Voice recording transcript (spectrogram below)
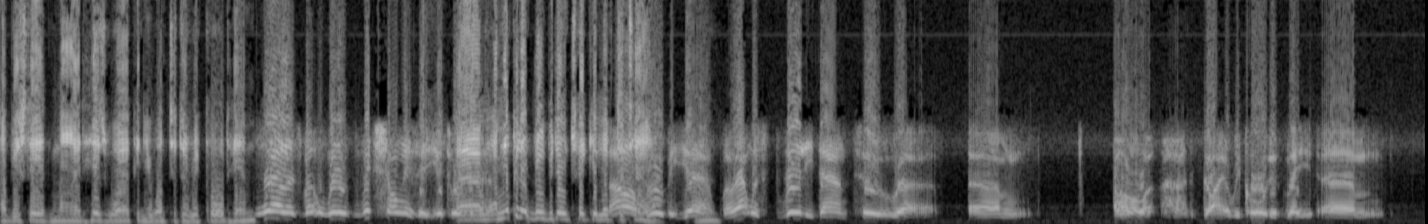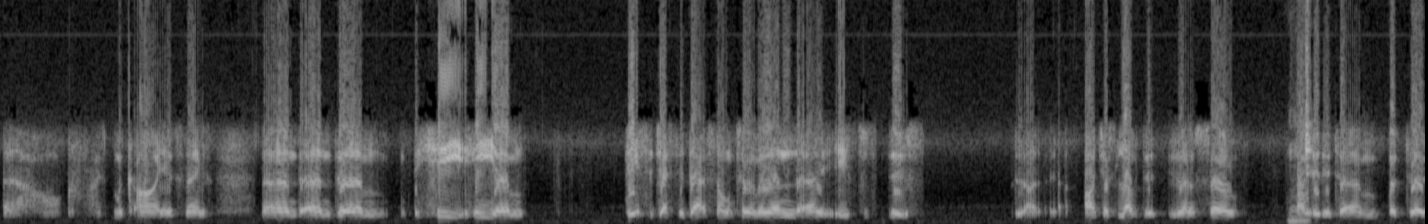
obviously admired his work and you wanted to record him? Well, well, which song is it you're talking Um. I'm looking at Ruby. Don't take your love to Oh, town. Ruby, yeah. Well, that was really down to uh, um, oh, uh, the guy who recorded me. Um, oh Christ, Mackay, his name is, and and um, he he um, he suggested that song to me, and uh, he was, I, I just loved it, you know. So I did it. Um, but uh,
